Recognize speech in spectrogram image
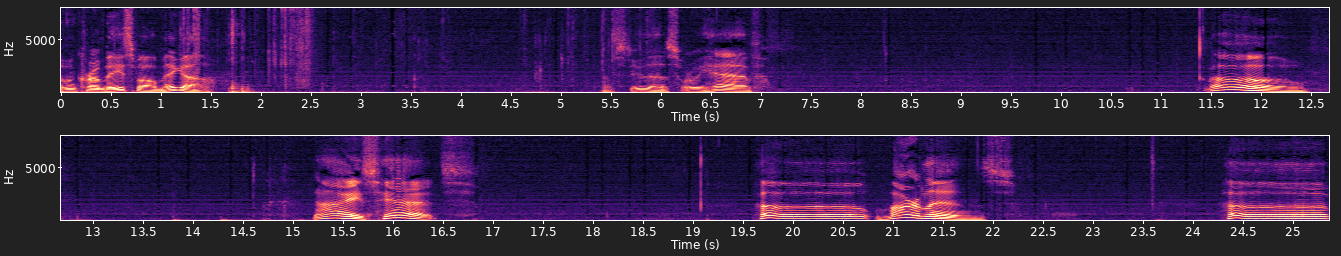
Bowman Chrome Baseball Mega. Let's do this. What do we have? Oh. Nice hit. Ho, Marlins. Ho.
